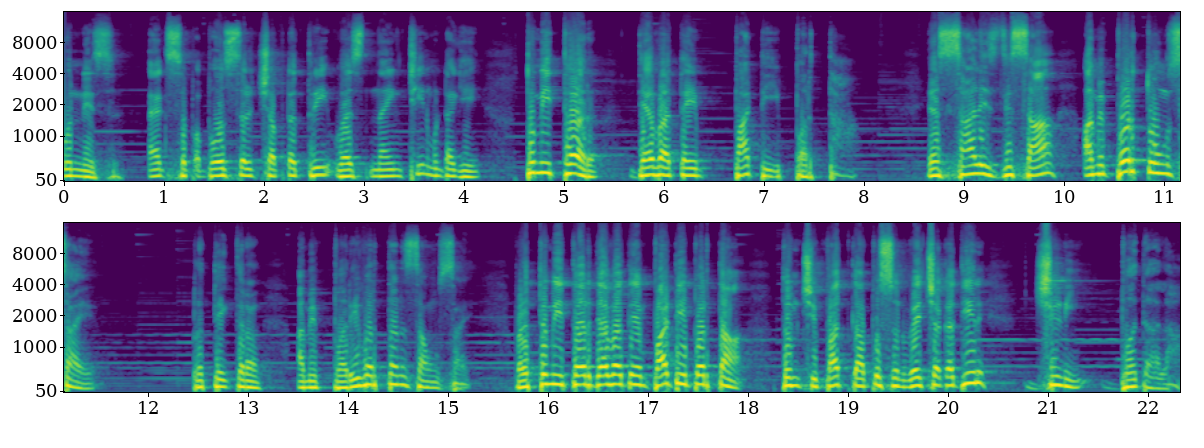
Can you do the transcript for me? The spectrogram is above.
उन्नीस. Acts of apostle chapter three verse nineteen म्हणटा तुमी तर देवा ते पाटी परता हे चाळीस दिसा आमी परतूंक जाय प्रत्येक तरान आमी परिवर्तन जावंक जाय पण तुमी तर देवा ते पाटी परता तुमची पातकां पुसून वेच्या खातीर जिणी बदला.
